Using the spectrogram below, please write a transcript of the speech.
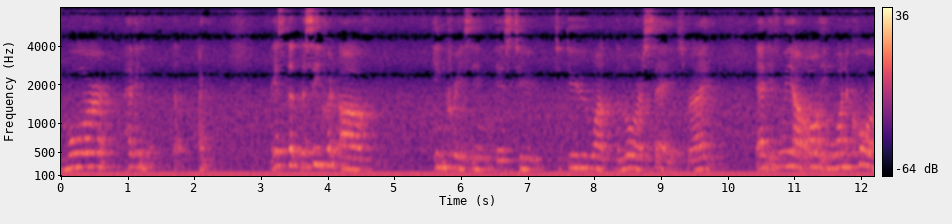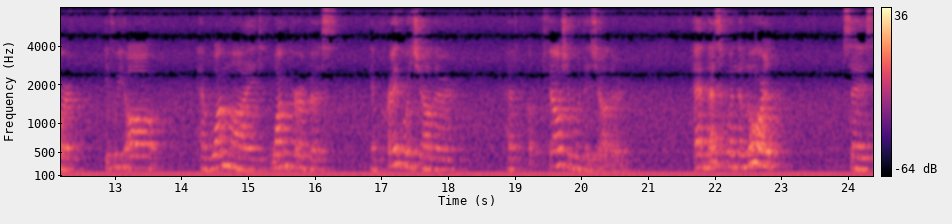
more, having, I, I guess the, the secret of increasing is to, to do what the Lord says, right? And if we are all in one accord, if we all have one mind, one purpose, and pray for each other, have fellowship with each other, and that's when the Lord says,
